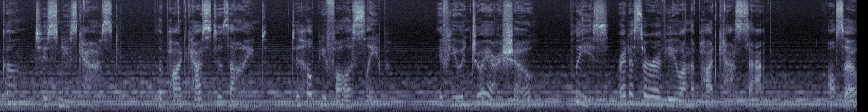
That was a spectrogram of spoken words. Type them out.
Welcome to Snoozecast, the podcast designed to help you fall asleep. If you enjoy our show, please write us a review on the podcast app. Also,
